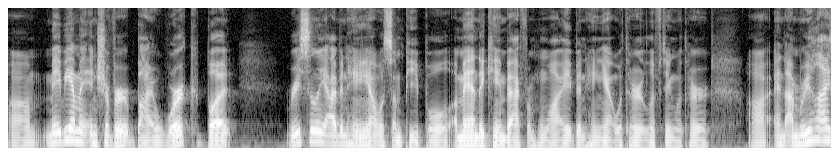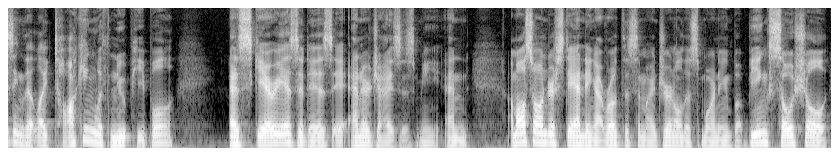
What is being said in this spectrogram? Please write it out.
Um, maybe I'm an introvert by work, but recently I've been hanging out with some people. Amanda came back from Hawaii, been hanging out with her, lifting with her. Uh, and I'm realizing that like talking with new people, as scary as it is, it energizes me. And I'm also understanding, I wrote this in my journal this morning, but being social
